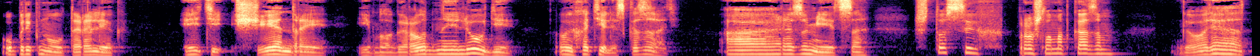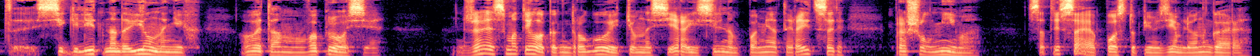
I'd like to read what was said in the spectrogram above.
упрекнул Тарелек. Эти щедрые и благородные люди, вы хотели сказать? А, разумеется. Что с их прошлым отказом? Говорят, Сигелит надавил на них в этом вопросе. Джая смотрела, как другой темно серый и сильно помятый рыцарь прошел мимо сотрясая поступью землю ангара.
